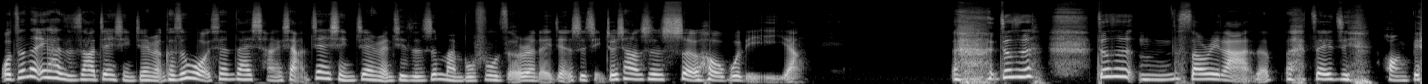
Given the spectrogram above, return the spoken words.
我真的一开始是要渐行渐远，可是我现在想想，渐行渐远其实是蛮不负责任的一件事情，就像是事后不离一样。就是就是嗯，sorry 啦，这一集 黄标，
